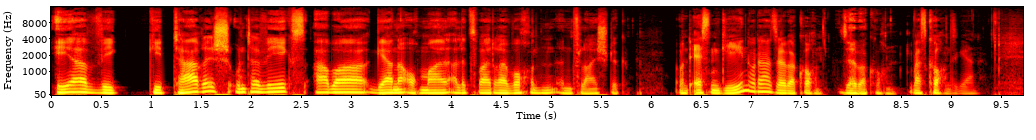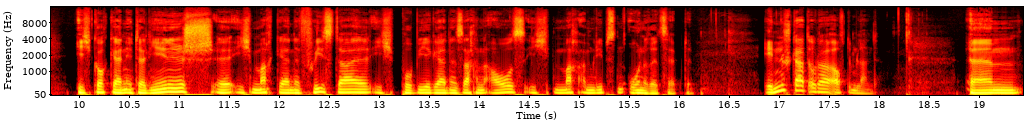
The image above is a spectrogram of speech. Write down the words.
eher vegetarisch unterwegs, aber gerne auch mal alle zwei, drei Wochen ein Fleischstück. Und essen gehen oder selber kochen? Selber kochen. Was kochen Sie gerne? Ich koche gerne italienisch, äh, ich mache gerne Freestyle, ich probiere gerne Sachen aus, ich mache am liebsten ohne Rezepte. Innenstadt oder auf dem Land? Ähm,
